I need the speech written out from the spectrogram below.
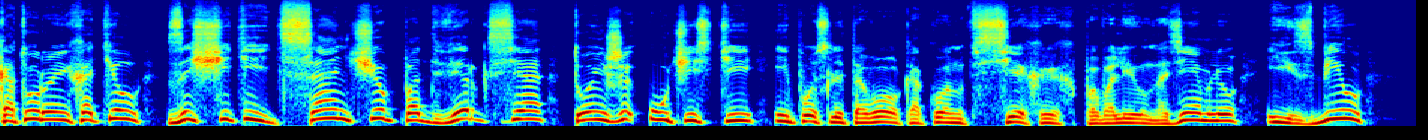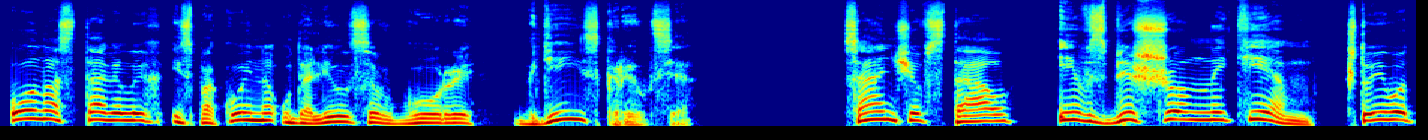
который хотел защитить Санчо, подвергся той же участи, и после того, как он всех их повалил на землю и избил, он оставил их и спокойно удалился в горы, где и скрылся. Санчо встал и, взбешенный тем, что его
